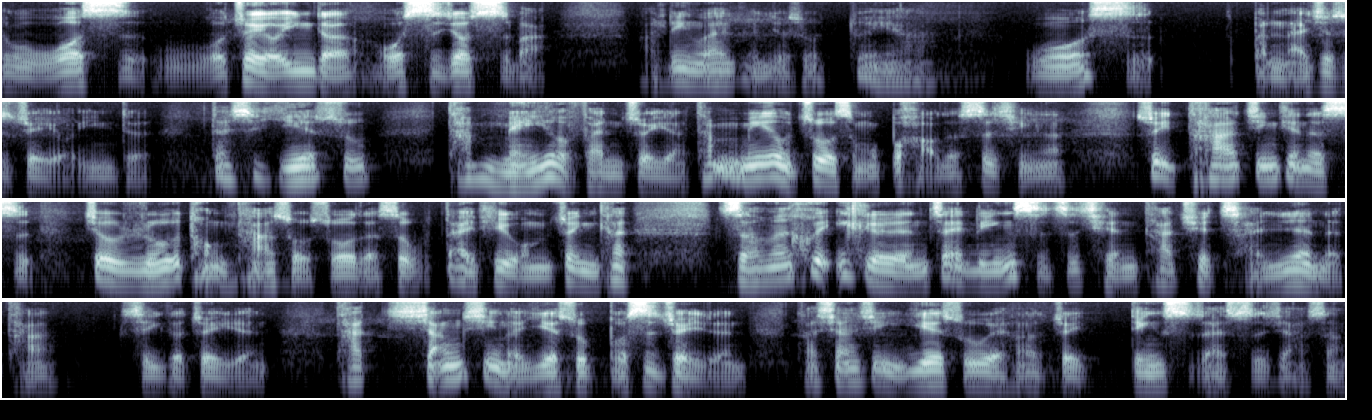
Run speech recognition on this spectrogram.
我死，我罪有应得，我死就死吧。啊，另外一个人就说：对呀，我死。”本来就是罪有应得，但是耶稣他没有犯罪啊，他没有做什么不好的事情啊，所以他今天的死就如同他所说的是代替我们罪。你看，怎么会一个人在临死之前，他却承认了他是一个罪人？他相信了耶稣不是罪人，他相信耶稣为他的罪钉死在十字架上。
